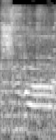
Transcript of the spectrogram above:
是十吧。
